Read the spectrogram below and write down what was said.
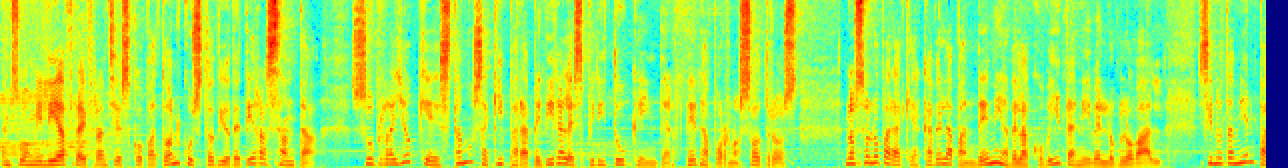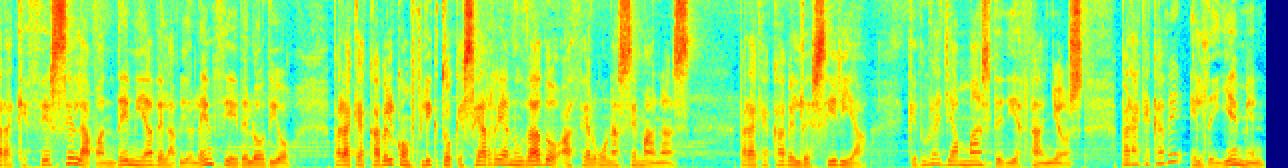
En su homilía, Fray Francesco Patón, custodio de Tierra Santa, subrayó que estamos aquí para pedir al Espíritu que interceda por nosotros, no solo para que acabe la pandemia de la COVID a nivel global, sino también para que cese la pandemia de la violencia y del odio, para que acabe el conflicto que se ha reanudado hace algunas semanas, para que acabe el de Siria, que dura ya más de 10 años, para que acabe el de Yemen,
